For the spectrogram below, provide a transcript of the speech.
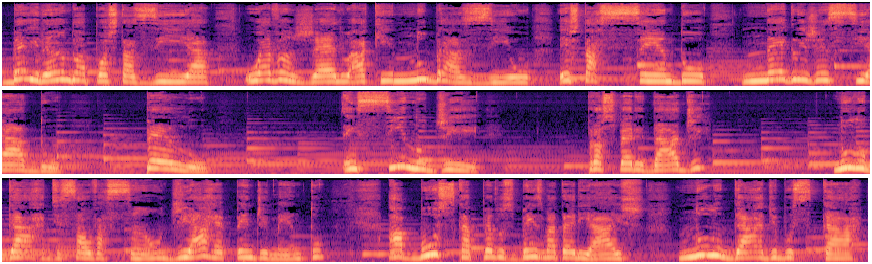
beirando a apostasia. O evangelho aqui no Brasil está sendo negligenciado pelo ensino de prosperidade, no lugar de salvação, de arrependimento, a busca pelos bens materiais, no lugar de buscar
